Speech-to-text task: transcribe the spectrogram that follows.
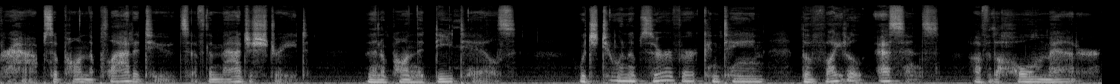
perhaps, upon the platitudes of the magistrate than upon the details, which to an observer contain the vital essence of the whole matter.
